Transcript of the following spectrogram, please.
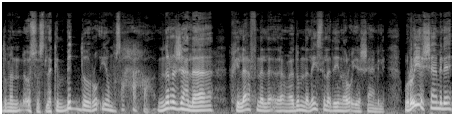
ضمن الأسس لكن بده رؤية مصححة. نرجع لخلافنا ما دمنا ليس لدينا رؤية شاملة. والرؤية الشاملة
